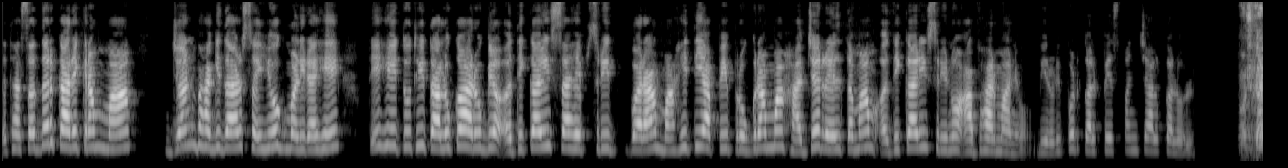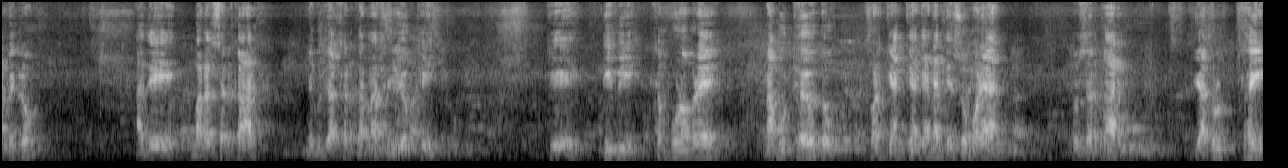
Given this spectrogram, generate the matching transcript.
તથા સદર કાર્યક્રમમાં જનભાગીદાર સહયોગ મળી રહે તે હેતુથી તાલુકા આરોગ્ય અધિકારી સાહેબ શ્રી દ્વારા માહિતી આપી પ્રોગ્રામમાં હાજર રહેલ તમામ અધિકારી શ્રીનો આભાર માન્યો. Bureau report, Kalpesh Panchal, Kalol. નમસ્કાર મિત્રો. આજે ભારત સરકાર ને ગુજરાત સરકારના સહયોગથી જે ટીબી સંપૂર્ણપણે નાબૂદ થયો હતો, પણ ક્યાંક ક્યાંક એના કેસો મળ્યા, તો સરકાર જાગૃત થઈ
